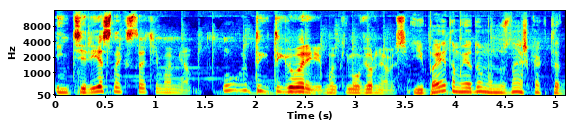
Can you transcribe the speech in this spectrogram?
интересный, кстати, момент. Ну, ты, ты говори, мы к нему вернемся. И поэтому я думаю, ну знаешь, как-то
